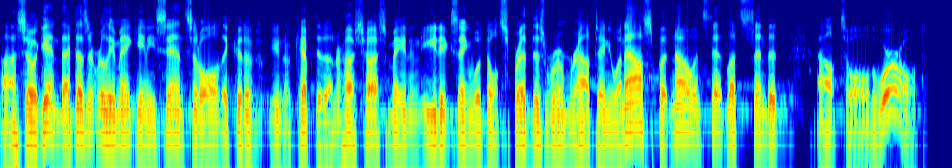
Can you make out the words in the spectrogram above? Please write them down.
Uh, so again, that doesn't really make any sense at all. They could have, you know, kept it under hush hush, made an edict saying, "Well, don't spread this rumor out to anyone else." But no, instead, let's send it out to all the world.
